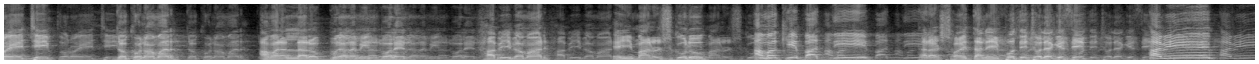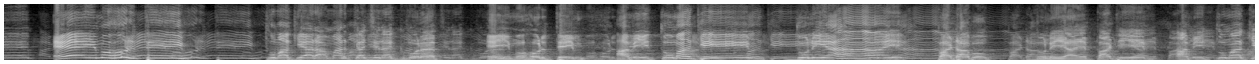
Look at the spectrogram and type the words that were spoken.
রয়েছে। যখন আমার যখন আমার আমার আল্লাহ রব্বুল আলামিন বলেন, হাবিব আমার, এই মানুষগুলো আমাকে বাদ দিয়ে তারা শয়তানের পথে চলে গেছে। হাবিব, এই মুহূর্তে তোমাকে আর আমার কাছে রাখব না। এই মুহূর্তে আমি তোমাকে দুনিয়ায় পাঠাবো। দুনিয়ায় পাঠিয়ে আমি তোমাকে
